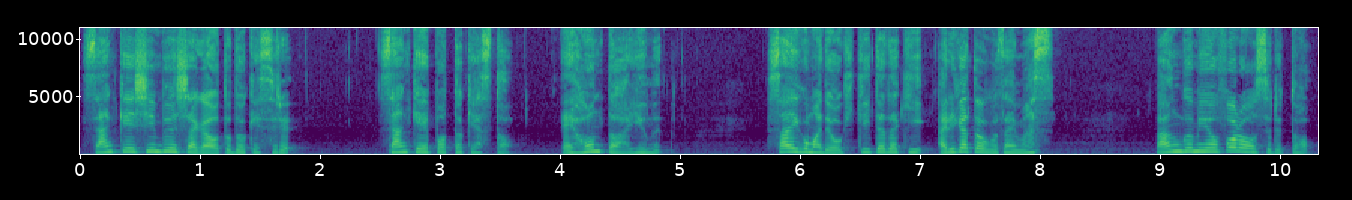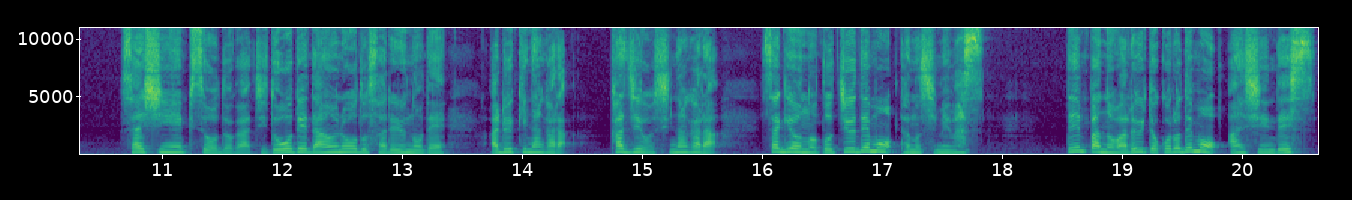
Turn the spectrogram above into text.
産経新聞社がお届けする産経ポッドキャスト絵本と歩む最後までお聞きいただきありがとうございます。番組をフォローすると最新エピソードが自動でダウンロードされるので歩きながら、家事をしながら、作業の途中でも楽しめます。電波の悪いところでも安心です。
